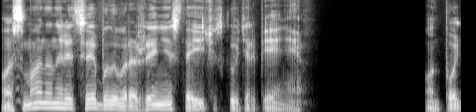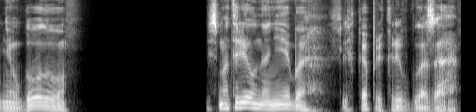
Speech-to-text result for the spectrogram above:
У Османа на лице было выражение стоического терпения. Он поднял голову и смотрел на небо, слегка прикрыв глаза.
